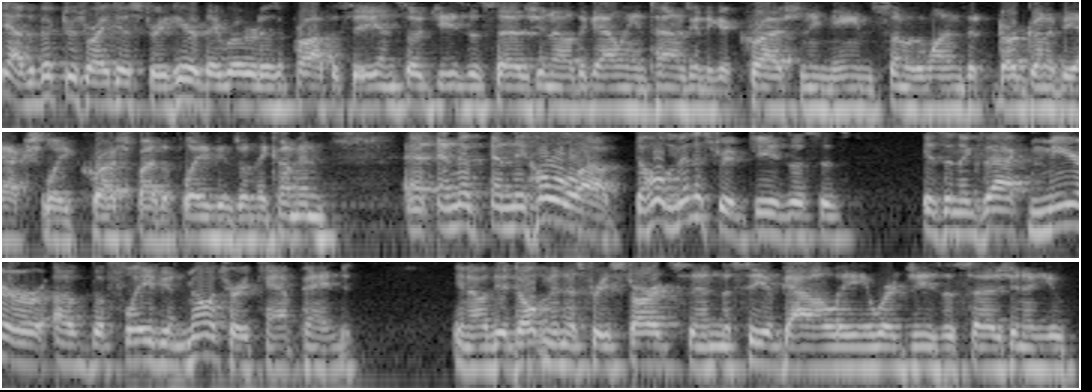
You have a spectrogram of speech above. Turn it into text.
Yeah, the victors write history. Here they wrote it as a prophecy, and so Jesus says, you know, the Galilean town is going to get crushed, and he names some of the ones that are going to be actually crushed by the Flavians when they come in, and and the, and the whole uh, the whole ministry of Jesus is is an exact mirror of the Flavian military campaign you know, the adult ministry starts in the Sea of Galilee where Jesus says, you know, you,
